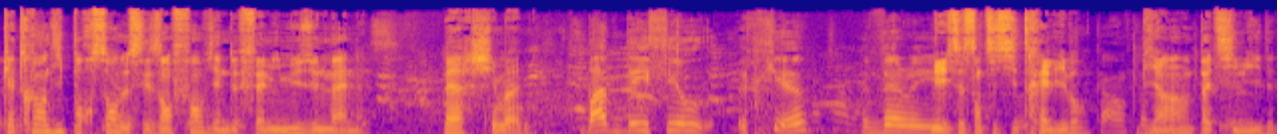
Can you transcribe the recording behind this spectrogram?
90% de ces enfants viennent de familles musulmanes. Père Shimon. Mais ils se sentent ici très libres, bien, pas timides,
